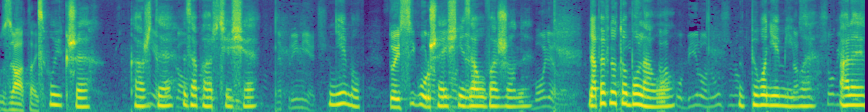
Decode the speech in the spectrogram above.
zataj. swój grzech, każde zaparcie się. Nie mógł przejść niezauważony. Na pewno to bolało, było niemiłe, ale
